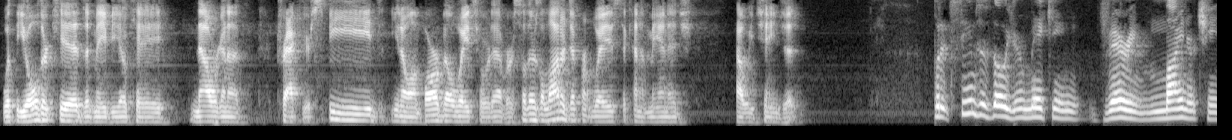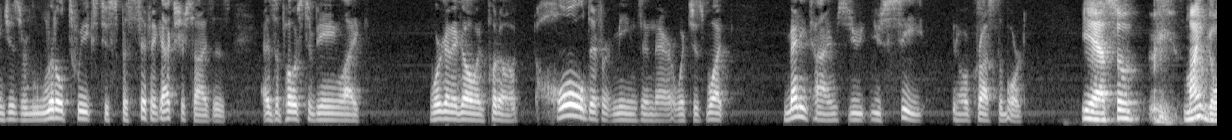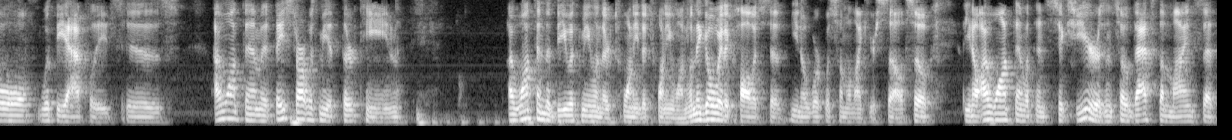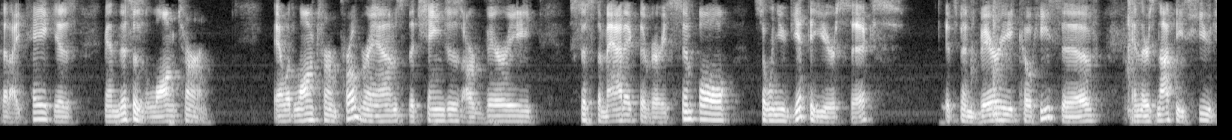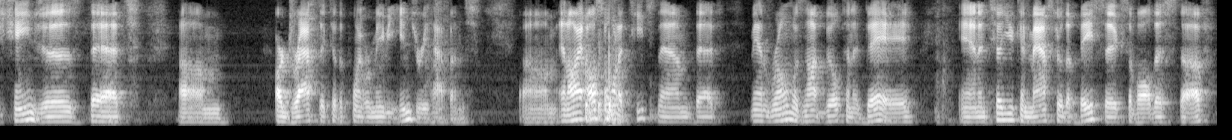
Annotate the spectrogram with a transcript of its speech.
with the older kids, it may be okay. Now we're to track your speed, you know, on barbell weights or whatever. So there's a lot of different ways to kind of manage how we change it. But it seems as though you're making very minor changes or little tweaks to specific exercises as opposed to being like, we're going to go and put a whole different means in there, which is what many times you, you see, you know, across the board. Yeah, so my goal with the athletes is I want them, if they start with me at 13, I want them to be with me when they're 20 to 21, when they go away to college to, you know, work with someone like yourself. So, you know, I want them within six years. And so that's the mindset that I take is, man, this is long term. And with long term programs, the changes are very systematic, they're very simple so when you get to year six, it's been very cohesive, and there's not these huge changes that um, are drastic to the point where maybe injury happens. Um, and I also want to teach them that, man, Rome was not built in a day. And until you can master the basics of all this stuff,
